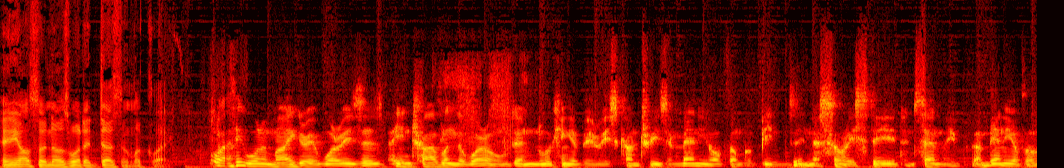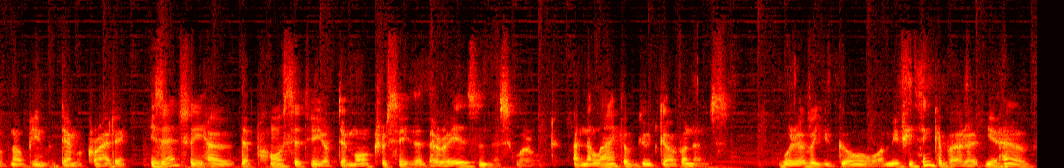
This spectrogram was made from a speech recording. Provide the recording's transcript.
and he also knows what it doesn't look like. Well, I think one of my great worries is in traveling the world and looking at various countries, and many of them have been in a sorry state, and certainly many of them have not been democratic, is actually how the paucity of democracy that there is in this world and the lack of good governance wherever you go. I mean, if you think about it, you have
